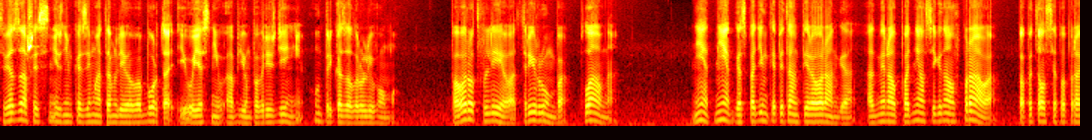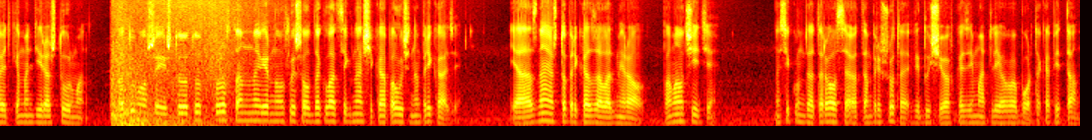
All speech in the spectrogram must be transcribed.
Связавшись с нижним казематом левого борта и уяснив объем повреждений, он приказал рулевому. «Поворот влево, три румба, плавно». «Нет, нет, господин капитан первого ранга, адмирал поднял сигнал вправо», попытался поправить командира штурман, подумавший, что тот просто, наверное, услышал доклад сигнальщика о полученном приказе. «Я знаю, что приказал адмирал. Помолчите. На секунду оторвался от амбрешота, ведущего в каземат левого борта капитан,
